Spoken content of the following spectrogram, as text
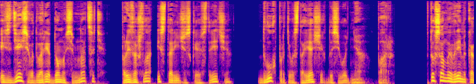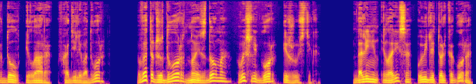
И здесь, во дворе дома 17, произошла историческая встреча двух противостоящих до сего дня пар. В то самое время, как Дол и Лара входили во двор, в этот же двор, но из дома, вышли Гор и Жустик. Долинин и Лариса увидели только Гора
